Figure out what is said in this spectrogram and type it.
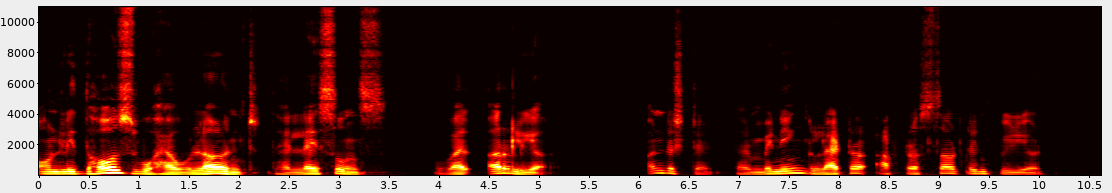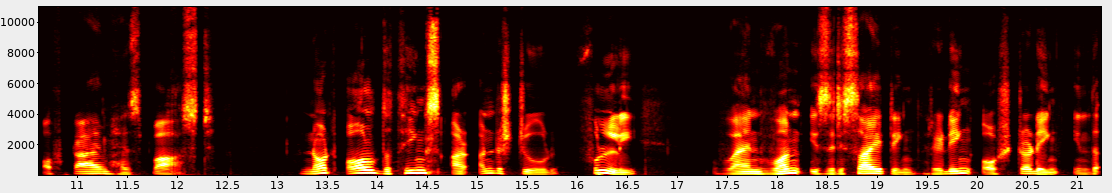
Only those who have learned their lessons well earlier understand their meaning later after a certain period of time has passed. Not all the things are understood fully when one is reciting, reading, or studying in the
